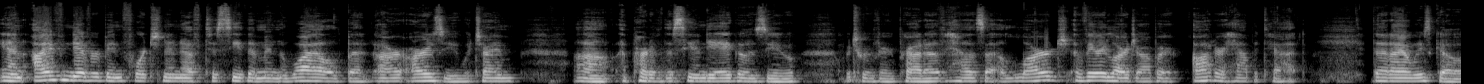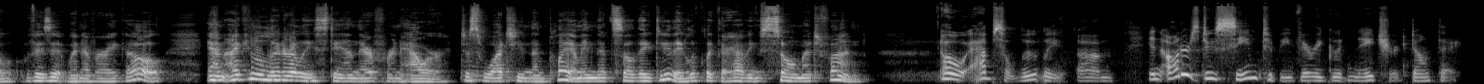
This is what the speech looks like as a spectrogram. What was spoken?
And I've never been fortunate enough to see them in the wild, but our, our zoo, which I'm uh, a part of the San Diego Zoo, which we're very proud of, has a large, a very large otter, otter habitat that I always go visit whenever I go. And I can literally stand there for an hour just watching them play. I mean, that's all they do. They look like they're having so much fun. Oh, absolutely. Um, and otters do seem to be very good natured, don't they?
